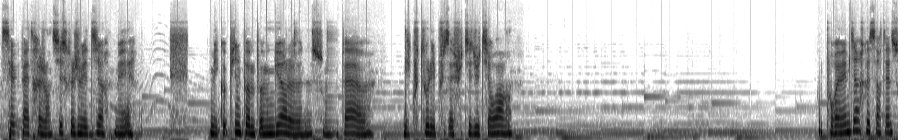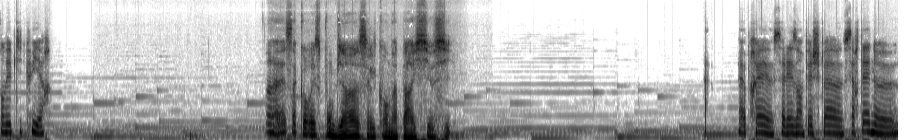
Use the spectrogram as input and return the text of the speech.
c'est pas très gentil ce que je vais dire, mais mes copines Pom Pom Girl ne sont pas les couteaux les plus affûtés du tiroir. Hein. On pourrait même dire que certaines sont des petites cuillères. Ouais, ça correspond bien à celle qu'on a par ici aussi. Après, ça les empêche pas. Certaines euh,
